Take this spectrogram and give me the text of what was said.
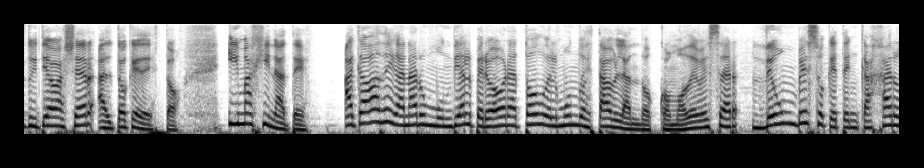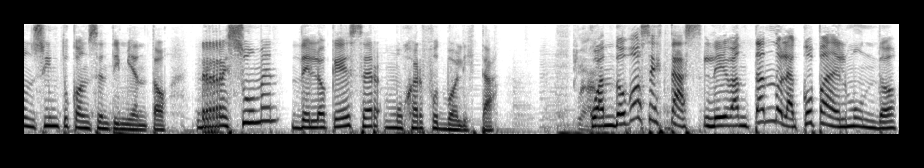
Tuiteaba ayer al toque de esto. Imagínate. Acabas de ganar un mundial, pero ahora todo el mundo está hablando, como debe ser, de un beso que te encajaron sin tu consentimiento. Resumen de lo que es ser mujer futbolista. Cuando vos estás levantando la Copa del Mundo,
